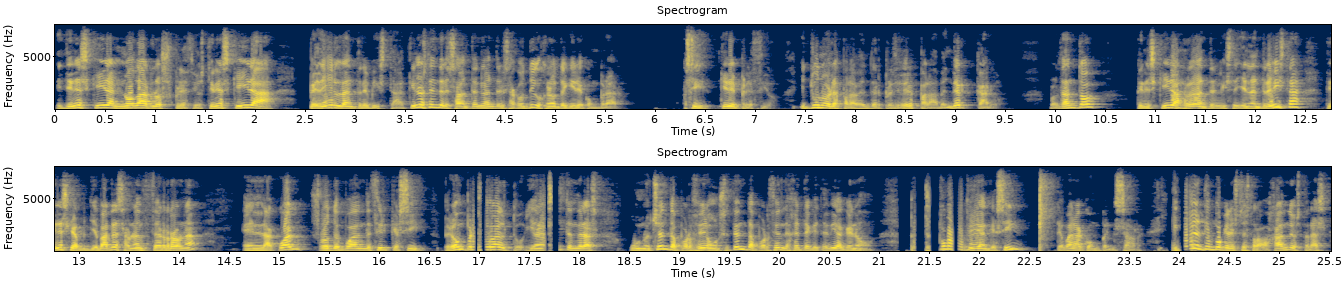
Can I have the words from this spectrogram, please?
Y tienes que ir a no dar los precios. Tienes que ir a pedir la entrevista. ¿Quién no está interesado en tener la entrevista contigo que no te quiere comprar? Así, quiere precio. Y tú no eres para vender precio, eres para vender caro. Por lo tanto, tienes que ir a hacer la entrevista. Y en la entrevista tienes que llevarles a una encerrona en la cual solo te puedan decir que sí, pero a un precio alto, y aún así tendrás un 80% o un 70% de gente que te diga que no. Pero los pocos te digan que sí, te van a compensar. Y todo el tiempo que no estés trabajando estarás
